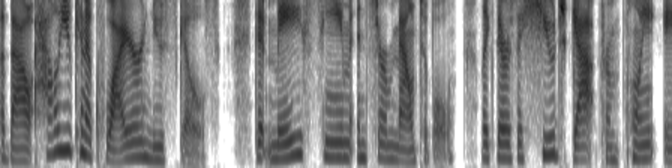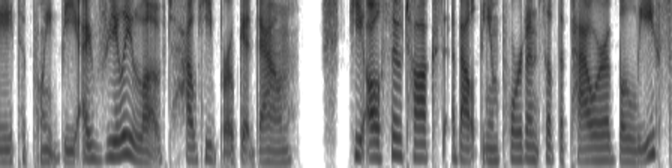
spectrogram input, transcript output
about how you can acquire new skills that may seem insurmountable, like there's a huge gap from point A to point B. I really loved how he broke it down. He also talks about the importance of the power of belief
